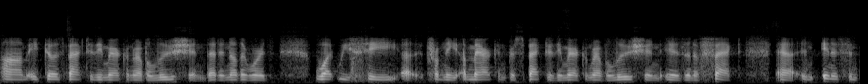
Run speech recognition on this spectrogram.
Um, it goes back to the American Revolution. That, in other words, what we see uh, from the American perspective, the American Revolution is, in effect, uh, an innocent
